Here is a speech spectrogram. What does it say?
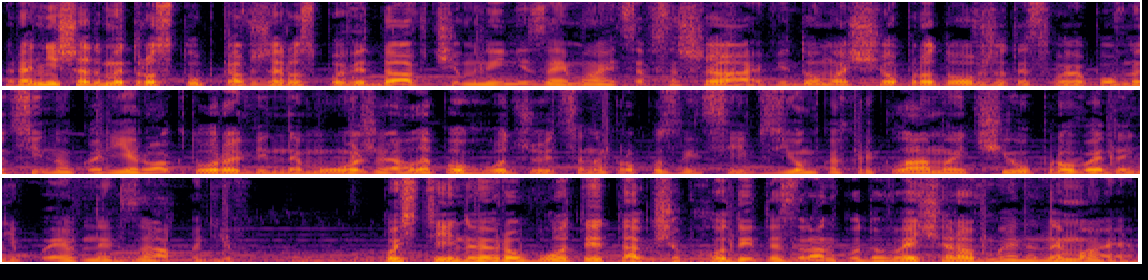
Раніше Дмитро Ступка вже розповідав, чим нині займається в США. Відомо, що продовжити свою повноцінну кар'єру актора він не може, але погоджується на пропозиції в зйомках реклами чи у проведенні певних заходів. Постійної роботи, так щоб ходити зранку до вечора, в мене немає.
